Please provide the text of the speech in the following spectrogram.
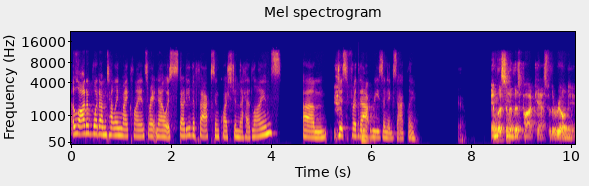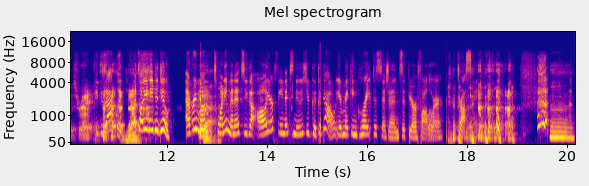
A lot of what I'm telling my clients right now is study the facts and question the headlines. Um, just for that reason, exactly. Yeah. And listen to this podcast for the real news, right? Exactly. That's all you need to do. Every month, Yeah. 20 minutes, you got all your Phoenix news, you're good to go. You're making great decisions if you're a follower. Trust me. Uh, I love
